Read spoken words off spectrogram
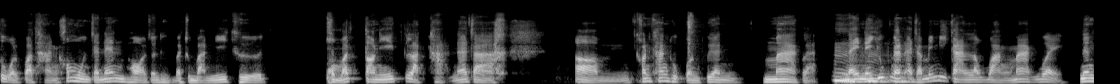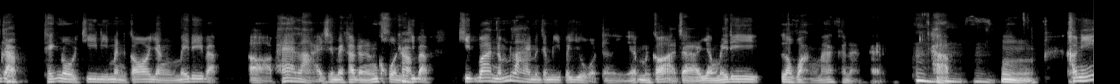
ตรวจกว่าฐานข้อมูลจะแน่นพอจนถึงปัจจุบันนี้คือ ผมว่าตอนนี้หลักฐานน่าจะอืมค่อนข้างถูกปนเปื้อนมากแหละอืมในในยุคนั้นอืมอาจจะไม่มีการระวังมากด้วย เนื่องจาครักบเทคโนโลยีนี้มันก็ยังไม่ได้แบบเอ่อแพร่หลายใช่ไหมครับ ดังนั้นคนครับที่แบบคิดว่าน้ำลายมันจะมีประโยชน์อะไรอย่างเงี้ยมันก็อาจจะยังไม่ได้ระวังมากขนาดนั้นอืม ครับอืมอืม คราวนี้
